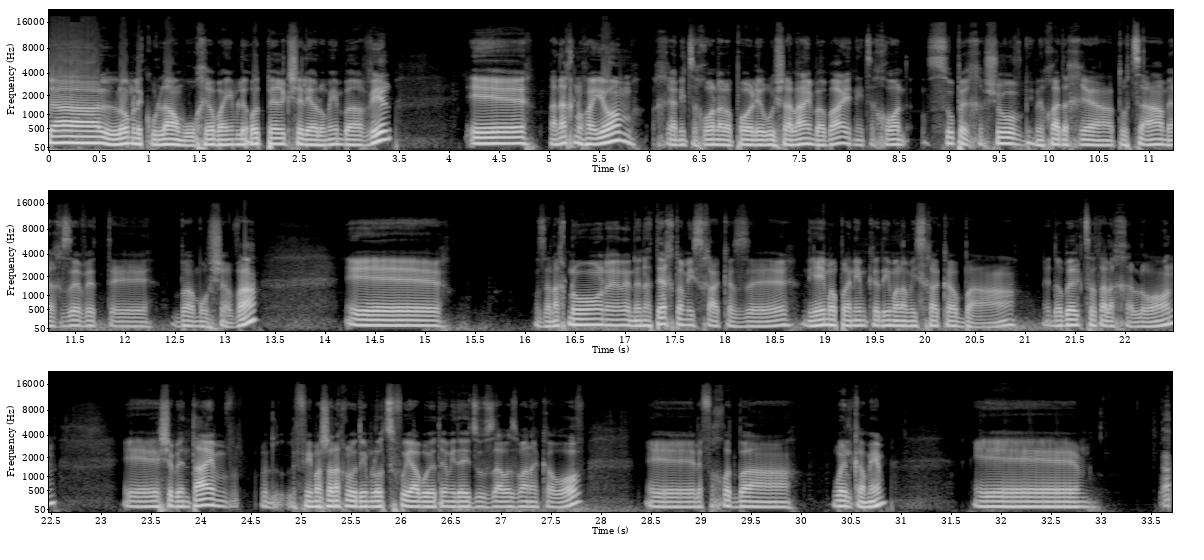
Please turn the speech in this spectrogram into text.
שלום לכולם, ברוכים הבאים לעוד פרק של יהלומים באוויר. Uh, אנחנו היום, אחרי הניצחון על הפועל ירושלים בבית, ניצחון סופר חשוב, במיוחד אחרי התוצאה המאכזבת uh, במושבה. Uh, אז אנחנו ננתח את המשחק הזה, נהיה עם הפנים קדימה למשחק הבא, נדבר קצת על החלון, שבינתיים, לפי מה שאנחנו יודעים, לא צפויה בו יותר מדי תזוזה בזמן הקרוב. אה, לפחות בוולקאמים. אה,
